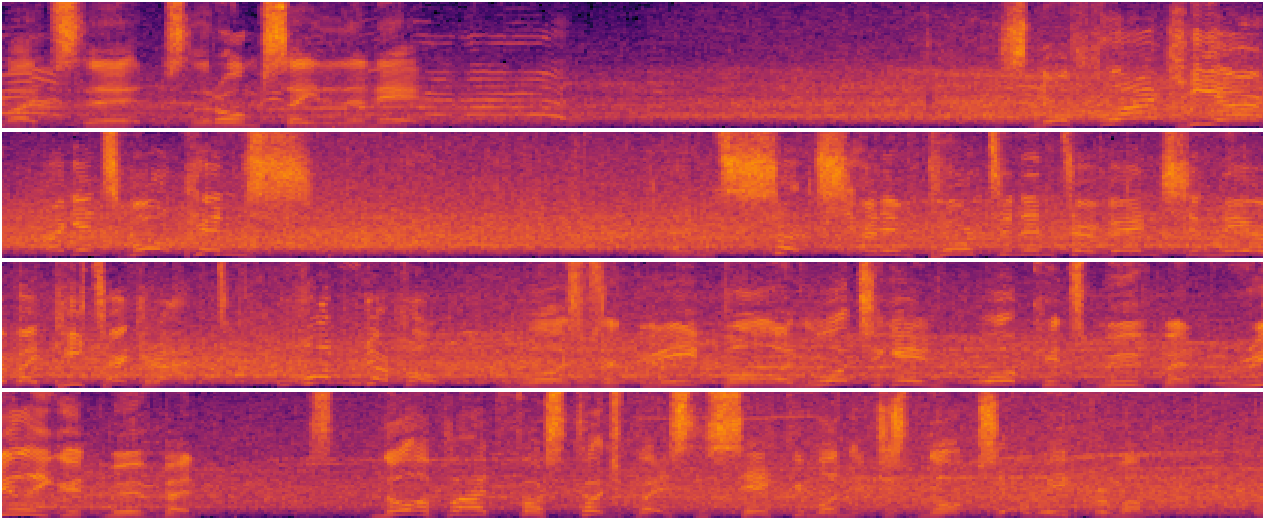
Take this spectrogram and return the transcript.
but it's the, it's the wrong side of the net. There's no flag here against Watkins. And such an important intervention there by Peter Grant. Wonderful. It was, it was a great ball. And watch again, Watkins' movement, really good movement. It's not a bad first touch, but it's the second one that just knocks it away from him. But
